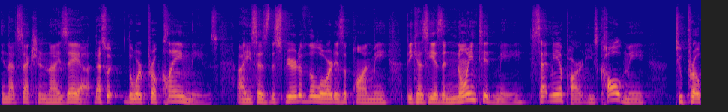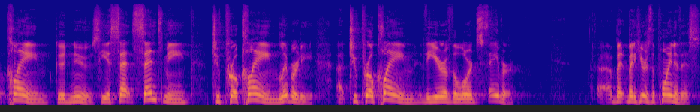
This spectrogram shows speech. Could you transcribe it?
in that section in Isaiah. That's what the word proclaim means. Uh, he says, The Spirit of the Lord is upon me because he has anointed me, set me apart, he's called me to proclaim good news. He has set, sent me to proclaim liberty, uh, to proclaim the year of the Lord's favor. Uh, but, but here's the point of this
